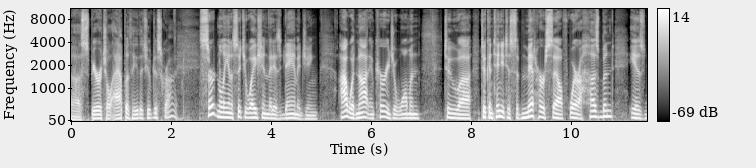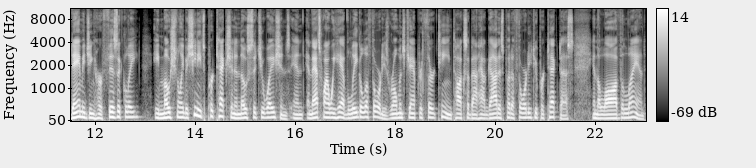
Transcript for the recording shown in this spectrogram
uh, spiritual apathy that you've described. Certainly, in a situation that is damaging, I would not encourage a woman to uh, to continue to submit herself where a husband is damaging her physically, emotionally, but she needs protection in those situations, and and that's why we have legal authorities. Romans chapter 13 talks about how God has put authority to protect us in the law of the land.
